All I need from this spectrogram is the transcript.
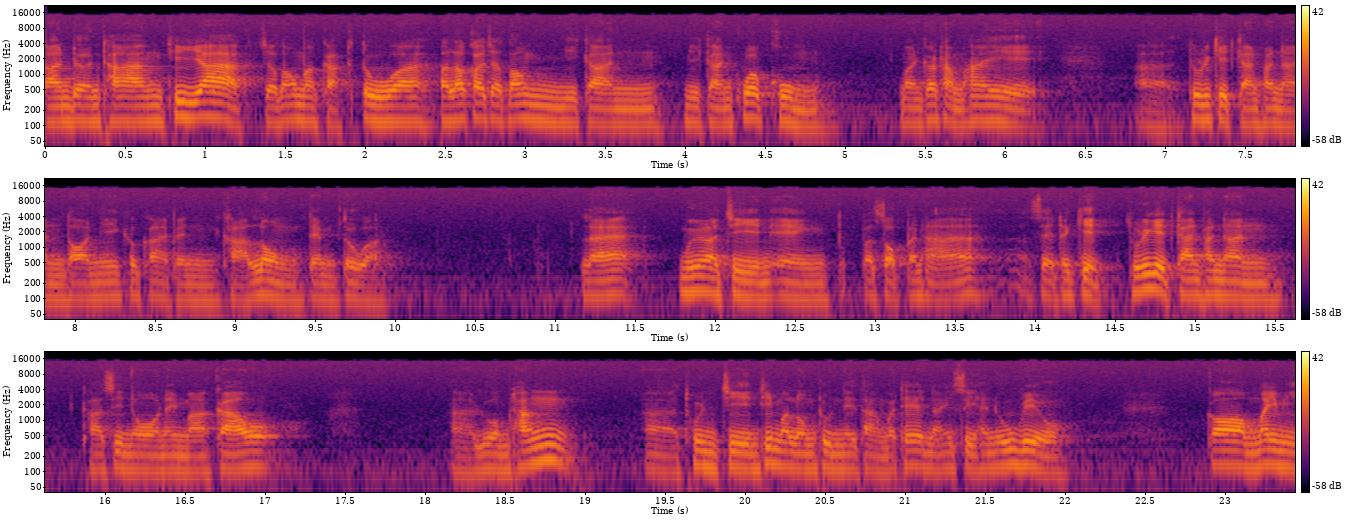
การเดินทางที่ยากจะต้องมากักตัว แล้วก็จะต้องมีการมีการควบคุม มันก็ทำให้ธุรกิจการพนันตอนนี้ก็กลายเป็นขาลงเต็มตัว และเมื่อจีนเองประสบปัญหาเศรษฐกิจ ธุรกิจการพนันคาสิโนในมาเก๊ารวมทั้งทุนจีนที่มาลงทุนในต่างประเทศในซีฮันูวิลก็ไม่มี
